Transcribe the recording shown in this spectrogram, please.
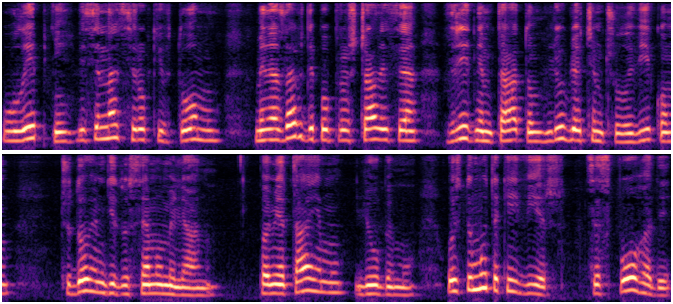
У липні, 18 років тому, ми назавжди попрощалися з рідним татом, люблячим чоловіком, чудовим дідусем Омеляном. Пам'ятаємо, любимо. Ось тому такий вірш. Це спогади.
